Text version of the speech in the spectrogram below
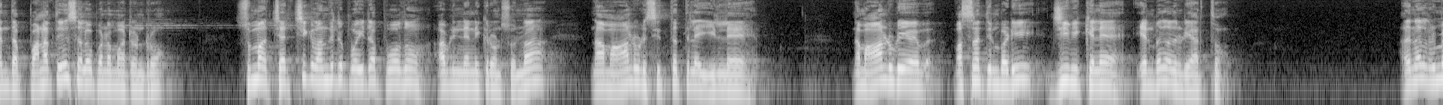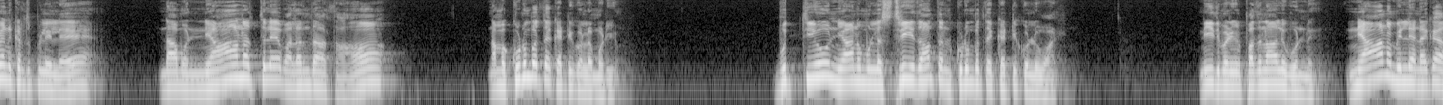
எந்த பணத்தையும் செலவு பண்ண மாட்டேன்றோம். சும்மா சர்ச்சுக்கு வந்துட்டு போயிட்டால் போதும் அப்படின்னு நினைக்கிறோன்னு சொன்னால் நாம் ஆண்டோட சித்தத்தில் இல்லை. நம்ம ஆண்டுடைய வசனத்தின்படி ஜீவிக்கலை என்பது அதனுடைய அர்த்தம். அதனால் ரிமையான கருத்து பிள்ளையில் நாம் ஞானத்தில் வளர்ந்தால் தான் நம்ம குடும்பத்தை கட்டிக்கொள்ள முடியும். புத்தியும் ஞானமுள்ள ஸ்திரீ தான் தன் குடும்பத்தை கட்டிக்கொள்ளுவாள். நீதிமொழிகள் பதினாலு ஒன்று. ஞானம் இல்லைனாக்கா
